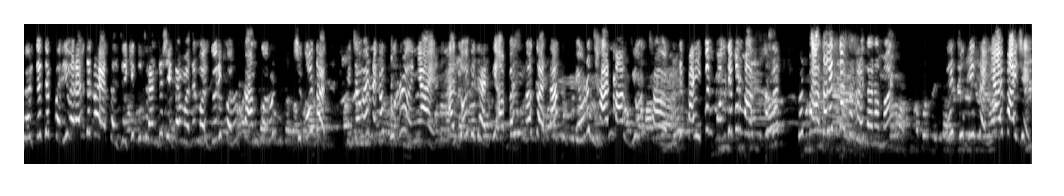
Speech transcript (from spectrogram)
घरच्या त्या परिवारांचं काय असेल? जे की दुसऱ्यांच्या शेतामध्ये मजदुरी करून काम करून शिकवतात. त्याच्यावर नाही का पूर्ण न्याय आहे. आणि जो विद्यार्थी अभ्यास न करता एवढं छान मार्क्स घेऊन म्हणजे काही पण कोणते पण मार्क्स पण पागलच का सगळे जण मग? ते चुकीचं न्याय पाहिजे.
